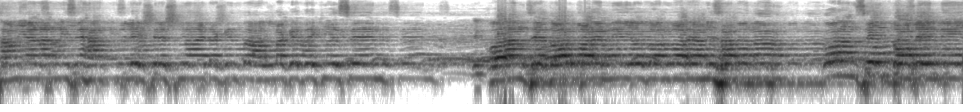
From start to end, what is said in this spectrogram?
সামিয়ানার নিচে হাত তুলে শেষ না, এটা কিন্তু আল্লাহকে দেখিয়েছেন। কোরআন যে দরবারে নেই দরবারে আমি যাব না। কোরআন সেই দলে নেই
